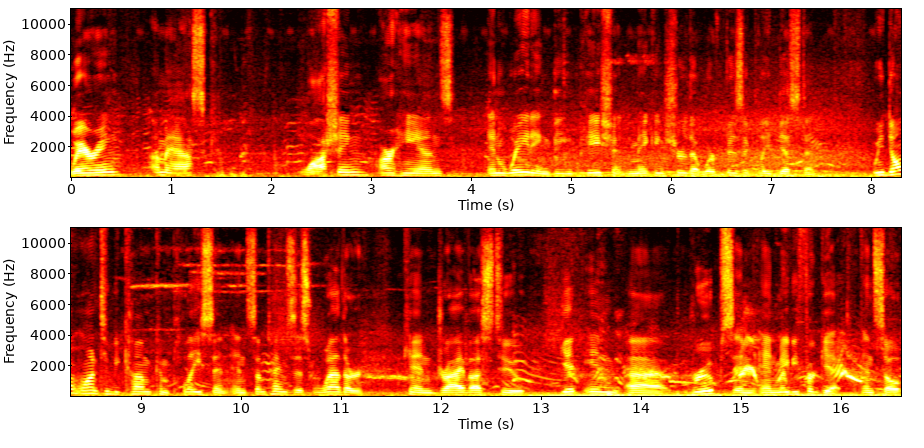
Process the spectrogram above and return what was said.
Wearing a mask, washing our hands, and waiting, being patient and making sure that we're physically distant we don't want to become complacent and sometimes this weather can drive us to get in uh, groups and, and maybe forget. And so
